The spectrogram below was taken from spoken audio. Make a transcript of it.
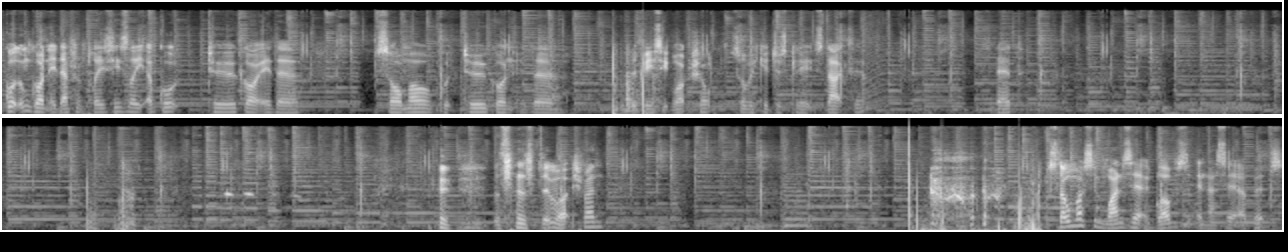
I've got them going to different places. Like I've got two going to the sawmill, got two going to the the basic workshop, so we could just create stacks here instead. this is too much, man. Still missing one set of gloves and a set of boots,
